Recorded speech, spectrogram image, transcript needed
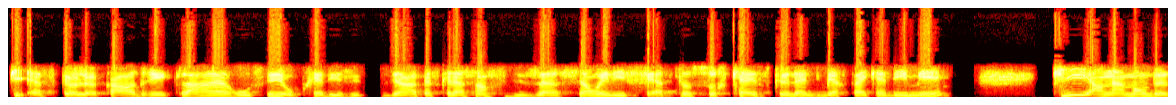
Puis est-ce que le cadre est clair aussi auprès des étudiants? Parce que la sensibilisation, elle est faite là, sur qu'est-ce que la liberté académique? Puis, en amont de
